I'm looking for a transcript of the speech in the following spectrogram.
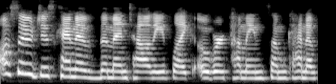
Also, just kind of the mentality of like overcoming some kind of,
